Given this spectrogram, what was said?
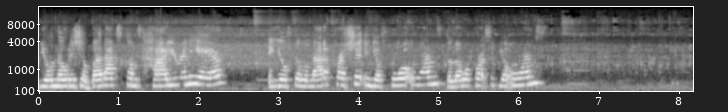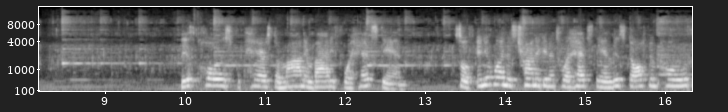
You'll notice your buttocks comes higher in the air, and you'll feel a lot of pressure in your forearms, the lower parts of your arms. This pose prepares the mind and body for a headstand. So if anyone is trying to get into a headstand, this dolphin pose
